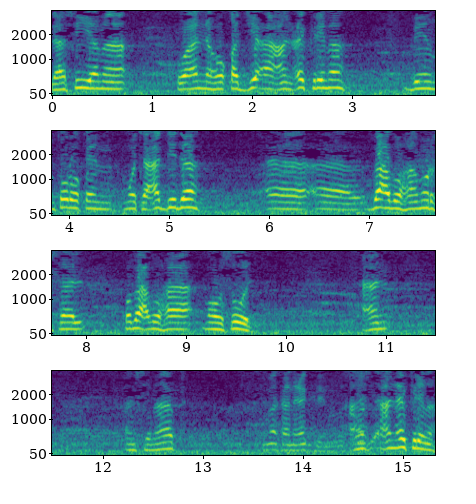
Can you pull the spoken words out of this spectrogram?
لا سيما وأنه قد جاء عن عكرمة من طرق متعددة آه، آه، بعضها مرسل وبعضها موصول. عن عن سماك؟ سماك عن عكرمة عن, عن عكرمة.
